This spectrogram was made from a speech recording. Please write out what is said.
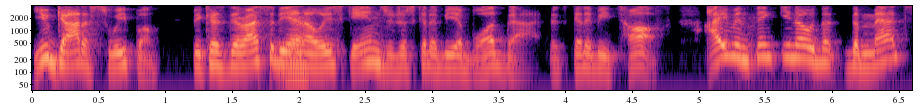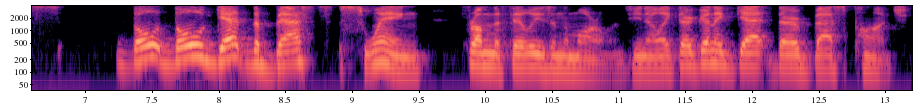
you got to sweep them because the rest of the yeah. NL East games are just going to be a bloodbath. It's going to be tough. I even think you know the the Mets they'll they'll get the best swing from the Phillies and the Marlins. You know, like they're going to get their best punch,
